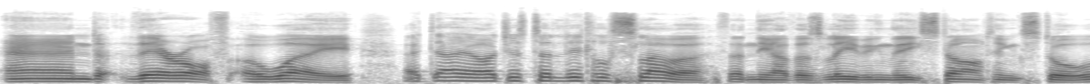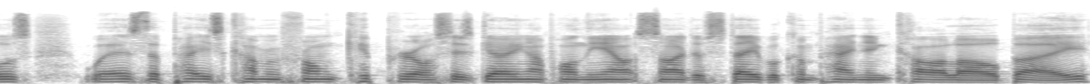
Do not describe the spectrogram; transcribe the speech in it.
and they're off away. Uh, Adayar just a little slower than the others, leaving the starting stalls. Where's the pace coming from? Kyprios is going up on the outside of stable companion Carlisle Bay.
